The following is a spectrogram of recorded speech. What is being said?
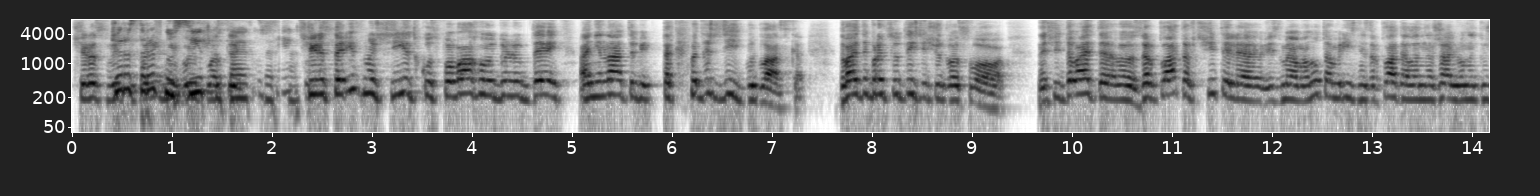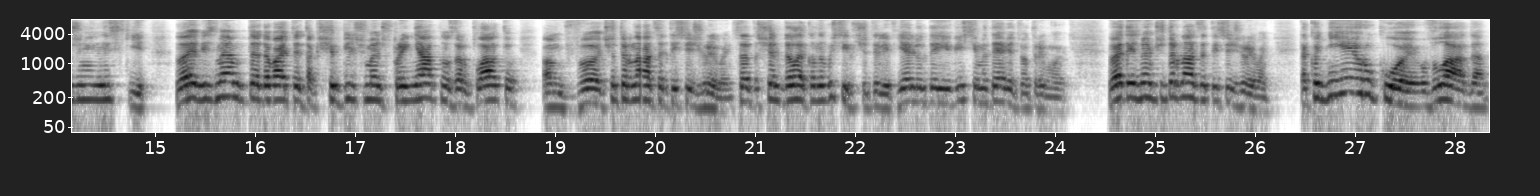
через Через тарифну сітку, так. Через тарифну сітку з повагою до людей, а не на тобі. Так подождіть, будь ласка. Давайте про цю тисячу два слова. Значить, давайте е, зарплата вчителя візьмемо. Ну там різні зарплати, але на жаль, вони дуже низькі. Але візьмемо те, давайте так, щоб більш-менш прийнятну зарплату там, в 14 тисяч гривень. Це ще далеко не в усіх вчителів. Є люди і 8, і 9 отримують. Давайте візьмемо 14 тисяч гривень. Так однією рукою влада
